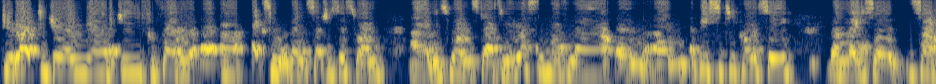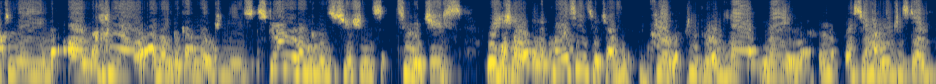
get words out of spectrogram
if you'd like to join the IFG for further uh, uh, excellent events such as this one, uh, there's one starting in less than half an hour on um, obesity policy, then later this afternoon on how a Labour government can use strong local institutions to reduce regional inequalities, which I feel that people in here may also have an interest in,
